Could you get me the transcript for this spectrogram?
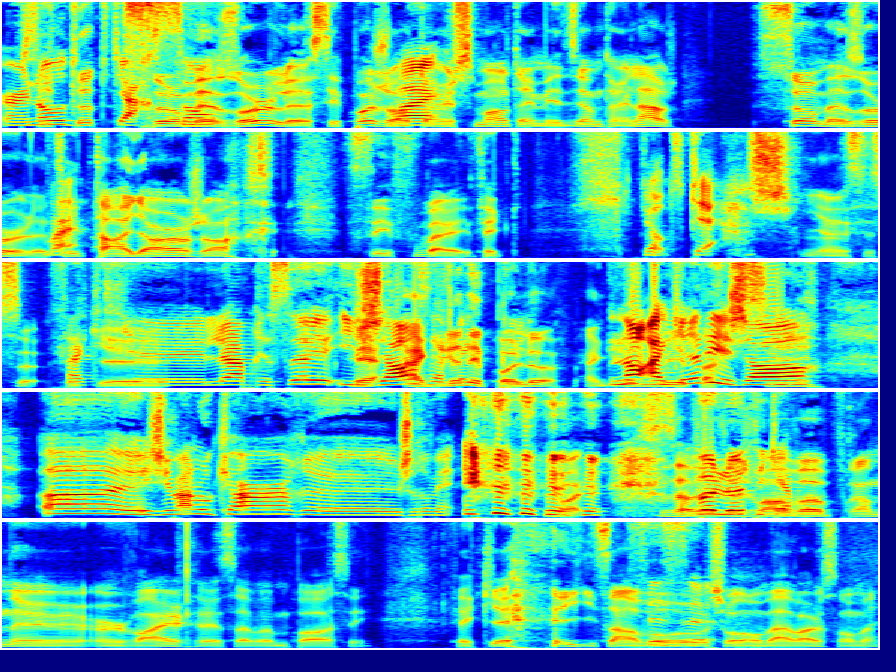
un autre tout garçon. sur mesure, là. C'est pas genre Ouais. t'as un small, t'as un medium, t'as un large. Sur mesure, là. Ouais. Sais, tailleur, genre. c'est fou, pareil. Fait que, Ils ont du cash. ouais, c'est ça. Fait que euh, là, après ça, il mais jase Hagrid avec... n'est pas là. Hagrid, Non, Hagrid est est genre... Ah, euh, j'ai mal au cœur, euh, je reviens. Ouais, ça, ça Va veut là, dire t'es je m'en vais prendre un, un verre, ça va me passer. Fait que il s'en va C'est au ça. chaudron baveur, sûrement.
